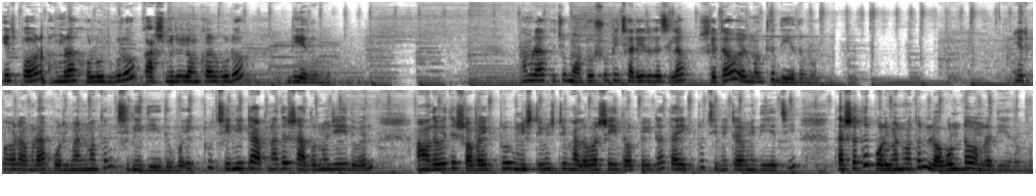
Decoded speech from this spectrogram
এরপর আমরা হলুদ গুঁড়ো, কাশ্মীরি লঙ্কার গুঁড়ো দিয়ে দেবো। আমরা কিছু মটরশুঁটি ছাড়িয়ে রেখেছিলাম, সেটাও এর মধ্যে দিয়ে দেবো। এরপর আমরা পরিমাণ মতন চিনি দিয়ে দেবো। একটু চিনিটা আপনাদের স্বাদ অনুযায়ী দেবেন। আমাদের বাড়িতে সবাই একটু মিষ্টি মিষ্টি ভালোবাসে এই তরকারিটা, তাই একটু চিনিটা আমি দিয়েছি। তার সাথে পরিমাণ মতন লবণটাও আমরা দিয়ে দেবো।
